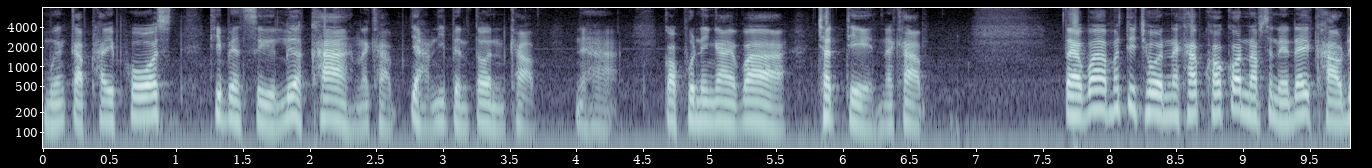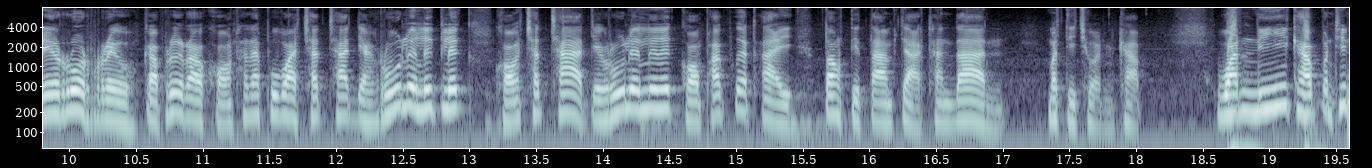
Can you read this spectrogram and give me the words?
เหมือนกับไทยโพสต์ที่เป็นสื่อเลือกข้างนะครับ อย่างนี้เป็นต้นครับนะฮะก็พูดง่ายๆว่าชัดเจนนะครับ แต่ว่ามติชนนะครับเขาก็นำเสนอได้ข่าวได้รวดเร็ว กับเรื่องราวของท่านผู้ว่าชัดชาติอยากรู้เรื่องลึกๆ ของชัดชาติอยากรู้เรื่องลึกๆของพรรคเพื่อไทยต้องติดตามจากทางด้านมติชนครับวันนี้ครับวันที่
